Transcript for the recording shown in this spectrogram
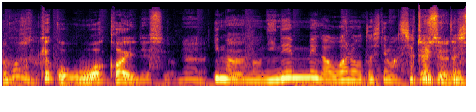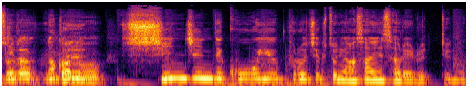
山崎さん結構お若いですよね。今あの2年目が終わろうとしてます。社会人としては。それでなんかあの新人でこういうプロジェクトにアサインされるっていうの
